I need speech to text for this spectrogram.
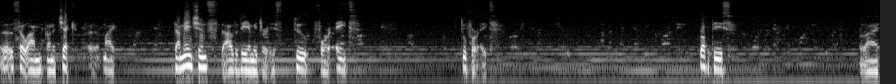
Uh, so I'm gonna check uh, my dimensions. The outer diameter is 248. 248. Properties. Right.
